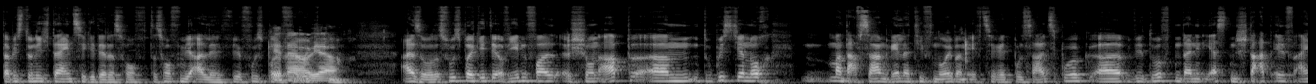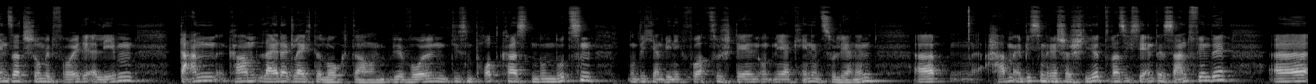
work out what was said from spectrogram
Da bist du nicht der Einzige, der das hofft. Das hoffen wir alle, wir Fußball. Genau, ja. Also, das Fußball geht dir auf jeden Fall schon ab. Ähm, du bist ja noch, man darf sagen, relativ neu beim FC Red Bull Salzburg. Äh, wir durften deinen ersten Startelf-Einsatz schon mit Freude erleben. Dann kam leider gleich der Lockdown. Wir wollen diesen Podcast nun nutzen, um dich ein wenig vorzustellen und näher kennenzulernen. Äh, haben ein bisschen recherchiert, was ich sehr interessant finde. Äh,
